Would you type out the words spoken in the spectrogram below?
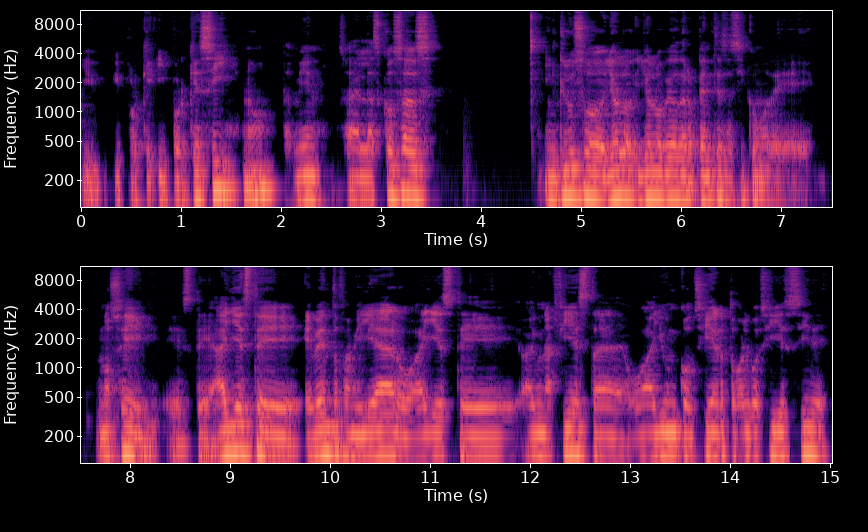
¿Y, y, por qué, ¿Y por qué sí? ¿No? También, o sea, las cosas, incluso yo lo, yo lo veo de repente es así como de no sé, este, hay este evento familiar o hay este, hay una fiesta o hay un concierto o algo así, es así de,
